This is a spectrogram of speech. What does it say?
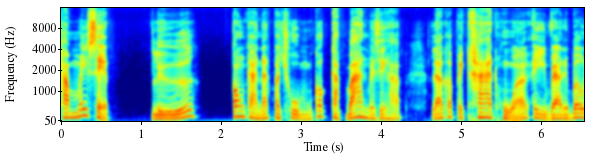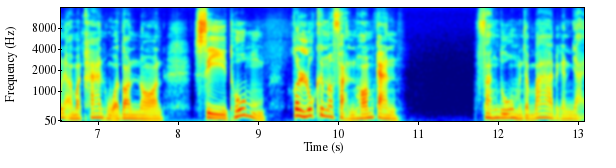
ทำไม่เสร็จ หรือต้องการนัดประชุมก็กลับบ้านไปสิครับ แล้วก็ไปคาดหัวไอ้ variable เนี่ยเอามาคาดหัวตอนนอนสี่ทุ่มก็ลุกขึ้นมาฝันพร้อมกัน ฟังดูมันจะบ้าไปกันใหญ่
